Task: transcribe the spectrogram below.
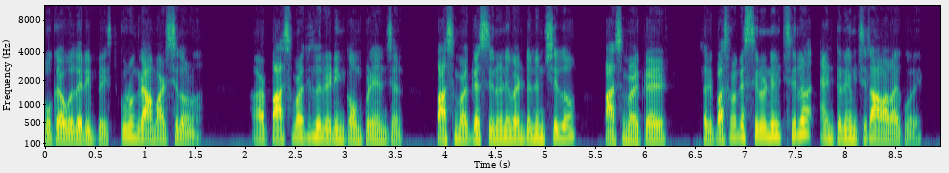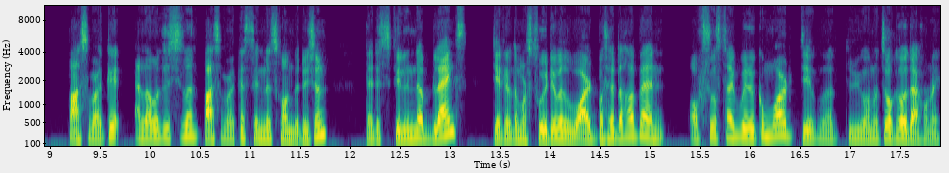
ভোকাবুলারি বেসড কোনো গ্রামার ছিল না। আর পাঁচ মার্ক ছিল রিডিং কম্প্রিহেনশন পাঁচ মার্কের সিনোনিম অ্যান্টোনিম ছিল, পাঁচ মার্কের সরি পাঁচ মার্কের সিনোনিম ছিল অ্যান্টোনিম ছিল আলাদা করে। পাঁচ মার্কের অ্যানালজি ছিল, পাঁচ মার্কের sentence competition that is fill in the blanks যেখানে তোমার সুইটেবল ওয়ার্ড বসাতে হবে অ্যান্ড অপশনস থাকবে এরকম ওয়ার্ড যে তুমি কোনো চোখেও দেখো নাই।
